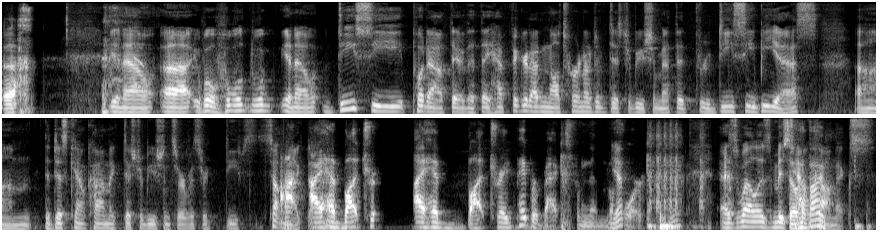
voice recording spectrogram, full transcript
Ugh. you know, uh, we'll, we'll, we'll, you know, DC put out there that they have figured out an alternative distribution method through DCBS, um, the Discount Comic Distribution Service, or D- something I, like that, I have bought tra- I have bought trade paperbacks from them Yep. before. as well as So Midtown I. Comics.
